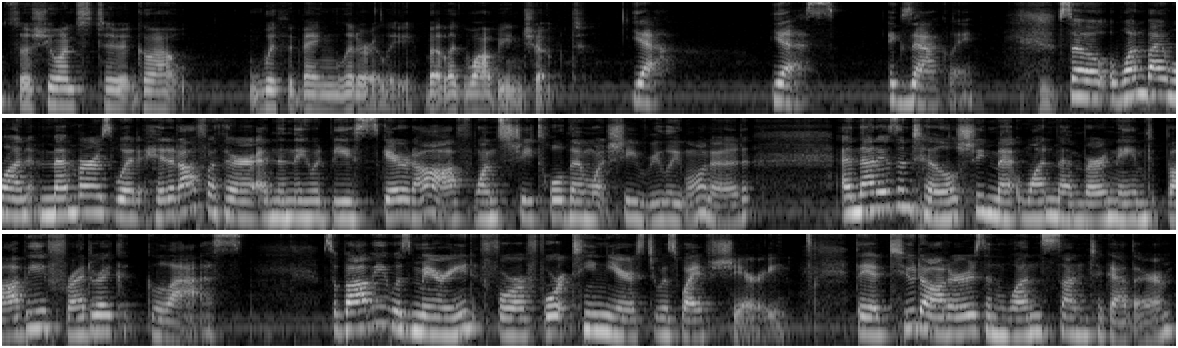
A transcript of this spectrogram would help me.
So she wants to go out with a bang literally, but like while being choked. Yeah. Yes, exactly. So, one by one, members would hit it off with her and then they would be scared off once she told them what she really wanted. And that is until she met one member named Bobby Frederick Glass. So, Bobby was married for 14 years to his wife, Sherry. They had two daughters and one son together,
